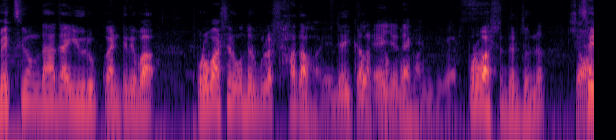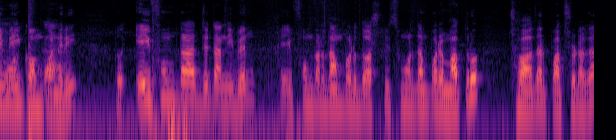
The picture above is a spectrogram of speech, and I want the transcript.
ম্যাক্সিমাম দেখা যায় ইউরোপ কান্ট্রি বা প্রবাসের ওদেরগুলো সাদা হয় এই যে এই কালার এই যে দেখেন ভিউয়ার্স প্রবাসীদের জন্য সেম এই কোম্পানিরই তো এই ফোনটা যেটা নেবেন এই ফোনটার দাম পড়ে দশ পিস ফোনের দাম পড়ে মাত্র ছ হাজার পাঁচশো টাকা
